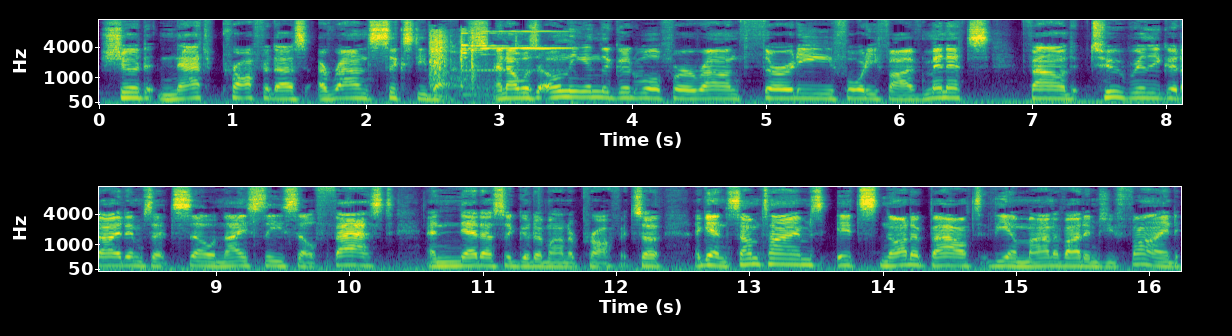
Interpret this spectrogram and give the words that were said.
should net profit us around 60 bucks. And I was only in the Goodwill for around 30, 45 minutes found two really good items that sell nicely, sell fast, and net us a good amount of profit. So again, sometimes it's not about the amount of items you find,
